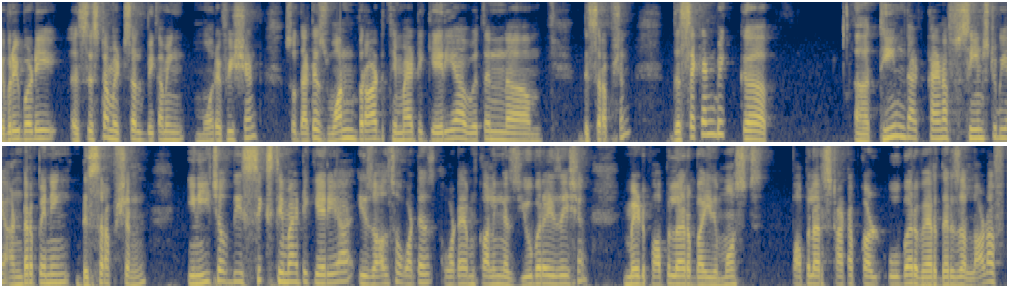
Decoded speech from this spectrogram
Everybody uh, system itself becoming more efficient. So that is one broad thematic area within um, disruption. The second big uh, uh, theme that kind of seems to be underpinning disruption in each of these six thematic area is also what is what i'm calling as uberization made popular by the most popular startup called uber where there is a lot of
